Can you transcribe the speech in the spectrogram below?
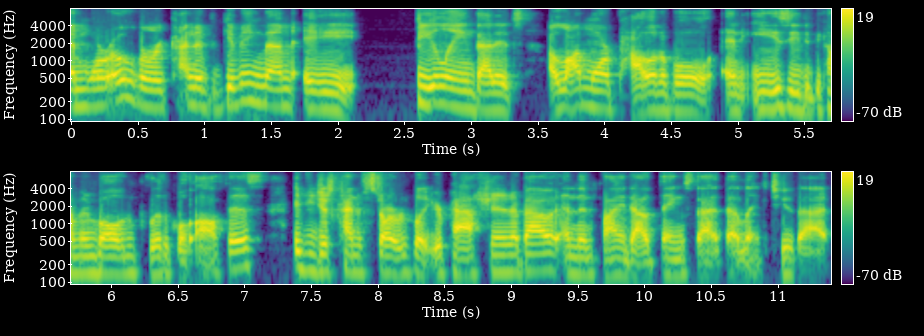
And moreover, kind of giving them a feeling that it's a lot more palatable and easy to become involved in political office if you just kind of start with what you're passionate about and then find out things that, that link to that.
